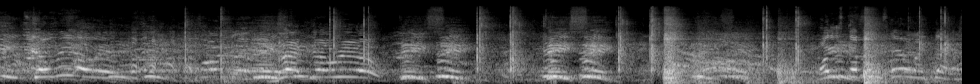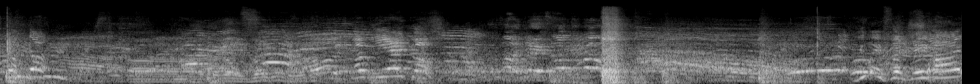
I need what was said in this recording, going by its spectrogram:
Del, Rio is! Black Del Rio. DC! DC! Why you stepping his hair like that? It's fucked up. Oh, ankles! You ain't J. High.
